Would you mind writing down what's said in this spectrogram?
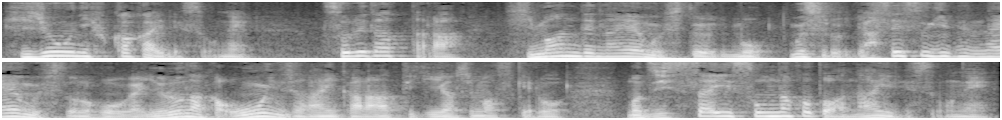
非常に不可解ですよね。それだったら肥満で悩む人よりもむしろ痩せすぎで悩む人の方が世の中多いんじゃないかなって気がしますけど、まあ、実際そんなことはないですよね。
